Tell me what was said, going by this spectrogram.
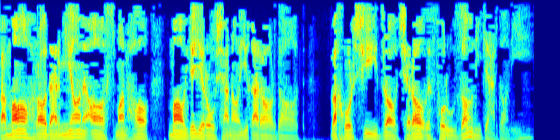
و ماه را در میان آسمان ها مایه روشنایی قرار داد و خورشید را چراغ فروزانی گردانید.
